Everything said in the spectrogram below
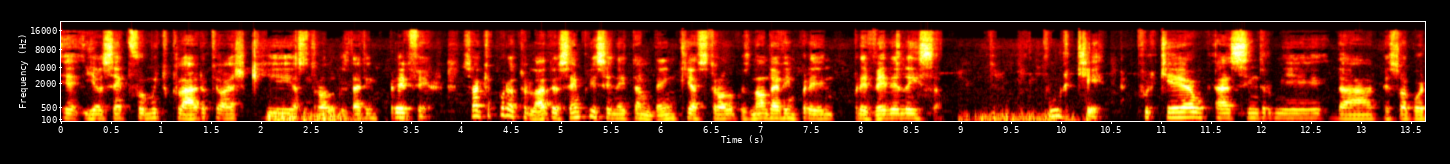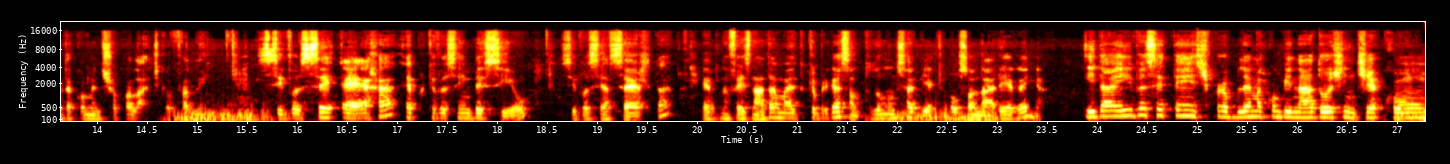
e, eu sempre fui muito claro que eu acho que astrólogos devem prever. Só que, por outro lado, eu sempre ensinei também que astrólogos não devem pre, prever eleição. Por quê? porque é a síndrome da pessoa gorda comendo chocolate, que eu falei. Se você erra, é porque você é imbecil. Se você acerta, é, não fez nada mais do que obrigação. Todo mundo sabia que Bolsonaro ia ganhar. E daí você tem este problema combinado hoje em dia com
